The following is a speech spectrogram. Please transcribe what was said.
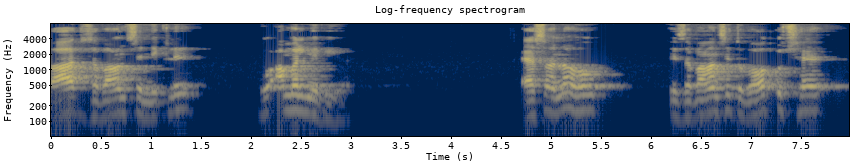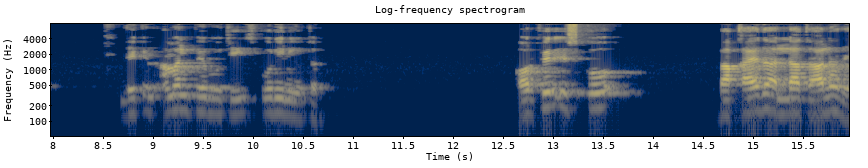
بات زبان سے نکلے، وہ عمل میں بھی ہے۔ ایسا نہ ہو کہ زبان سے تو بہت کچھ ہے، لیکن عمل پہ وہ چیز پوری نہیں اتر اور پھر اس کو باقاعدہ اللہ تعالیٰ نے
